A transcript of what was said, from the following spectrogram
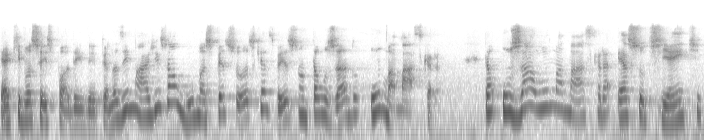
é que vocês podem ver pelas imagens algumas pessoas que às vezes não estão usando uma máscara. Então, usar uma máscara é suficiente,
